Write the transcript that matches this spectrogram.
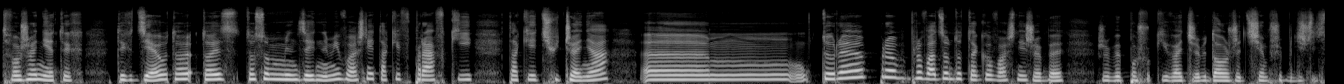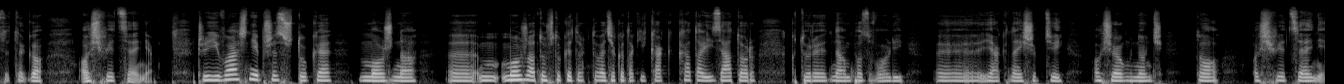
tworzenie tych, tych dzieł, to, to, jest, to są między innymi właśnie takie wprawki, takie ćwiczenia, um, które pro, prowadzą do tego właśnie, żeby, żeby poszukiwać, żeby dążyć się, przybliżyć do tego oświecenia. Czyli właśnie przez sztukę można można tą sztukę traktować jako taki katalizator, który nam pozwoli e, jak najszybciej osiągnąć to oświecenie.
